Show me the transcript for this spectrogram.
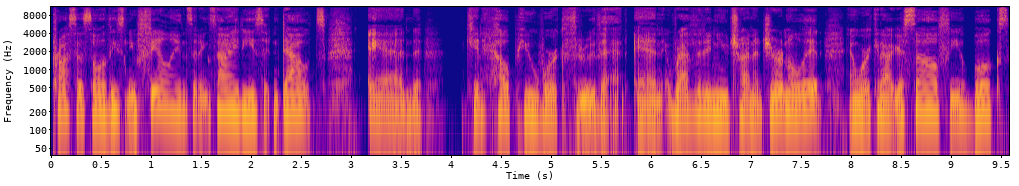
process all these new feelings and anxieties and doubts and can help you work through that. And rather than you trying to journal it and work it out yourself via books,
